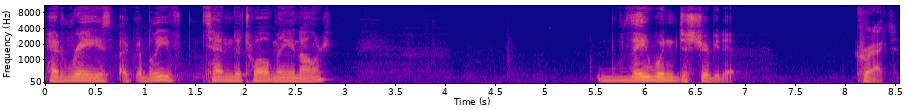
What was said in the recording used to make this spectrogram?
had raised, I believe, ten to twelve million dollars. They wouldn't distribute it. Correct.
